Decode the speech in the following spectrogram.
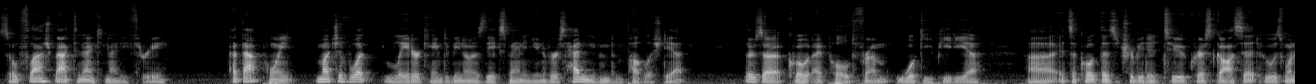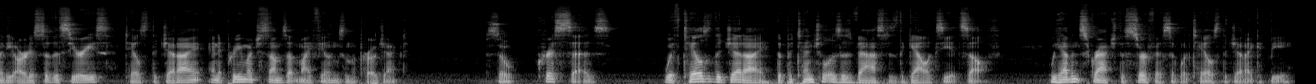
So, flashback to 1993. At that point, much of what later came to be known as the expanded universe hadn't even been published yet. There's a quote I pulled from Wikipedia. Uh, it's a quote that's attributed to Chris Gossett, who was one of the artists of the series, Tales of the Jedi, and it pretty much sums up my feelings on the project. So, Chris says With Tales of the Jedi, the potential is as vast as the galaxy itself. We haven't scratched the surface of what Tales of the Jedi could be.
